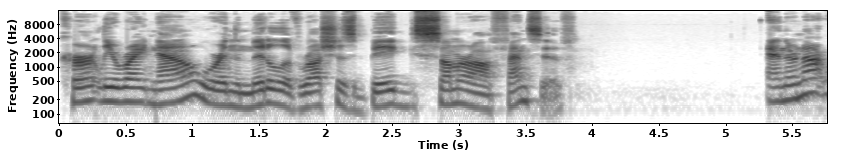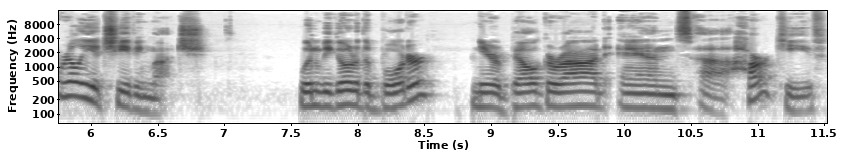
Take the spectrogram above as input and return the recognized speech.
Currently, right now, we're in the middle of Russia's big summer offensive, and they're not really achieving much. When we go to the border near Belgorod and uh, Kharkiv,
